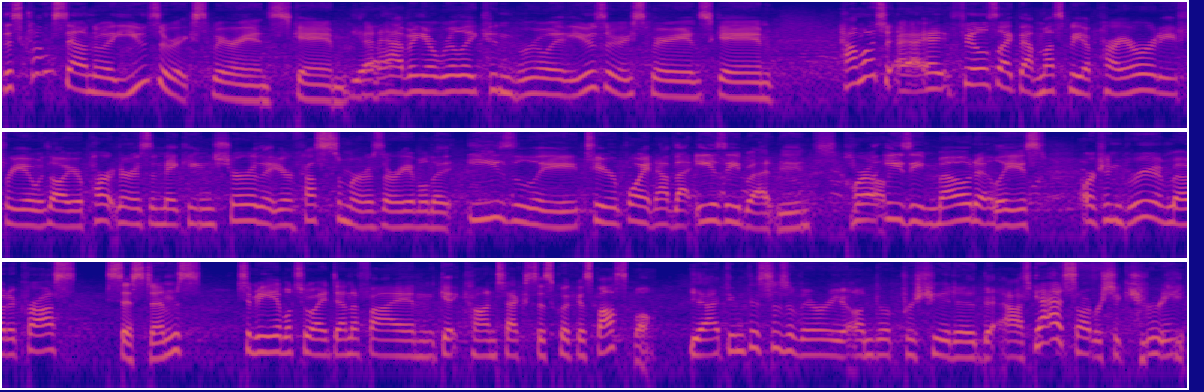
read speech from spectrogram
This comes down to a user experience game yeah. and having a really congruent user experience game how much it feels like that must be a priority for you with all your partners and making sure that your customers are able to easily, to your point, have that easy button or easy mode at least, or congruent mode across systems to be able to identify and get context as quick as possible. Yeah, I think this is a very underappreciated aspect yes. of cybersecurity.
